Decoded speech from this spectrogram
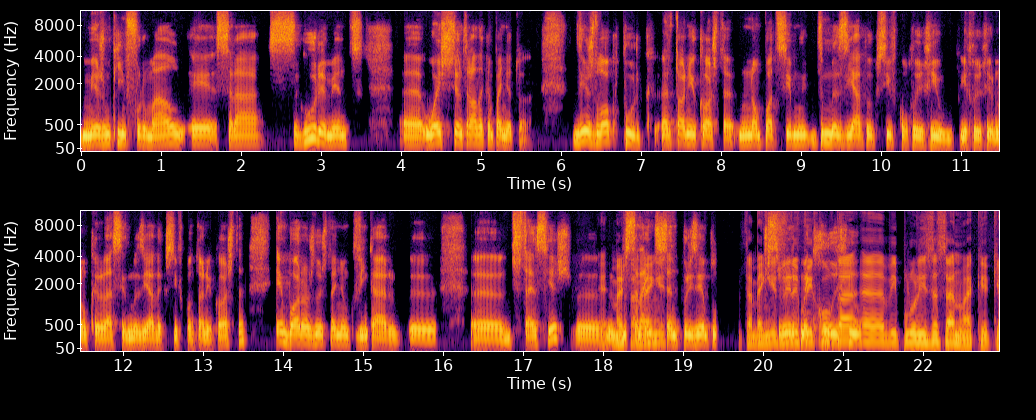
mesmo que informal, é, será seguramente uh, o eixo central da campanha toda. Desde logo porque António Costa não pode ser muito, demasiado agressivo com Rui Rio, e Rui Rio não quererá ser demasiado agressivo com António Costa, embora os dois tenham que vincar uh, uh, distâncias, uh, mas será interessante, isso... por exemplo, Também isso dificulta é a bipolarização, não é? Que, que,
